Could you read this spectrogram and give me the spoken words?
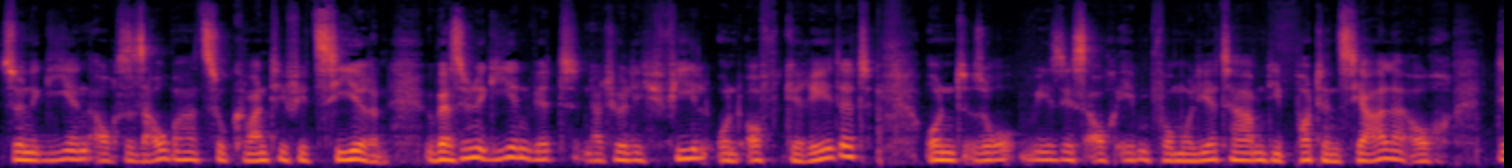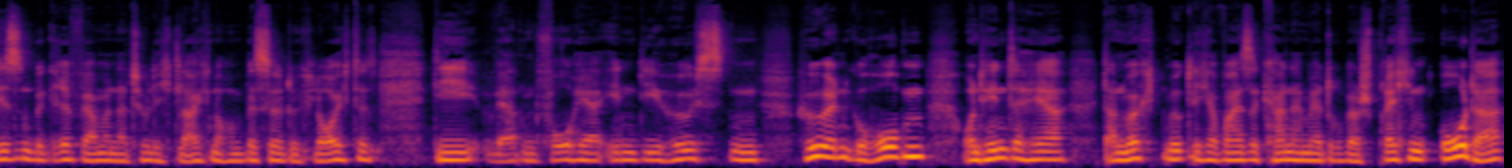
Synergien auch sauber zu quantifizieren. Über Synergien wird natürlich viel und oft geredet und so, wie Sie es auch eben formuliert haben, die Potenziale, auch diesen Begriff werden wir natürlich gleich noch ein bisschen durchleuchtet, die werden vorher in die höchsten Höhen gehoben und hinterher, dann möchte möglicherweise keiner mehr drüber sprechen oder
